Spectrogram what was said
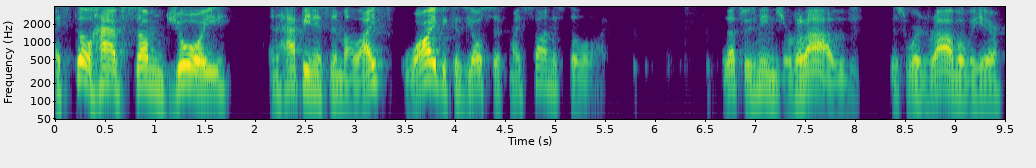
I still have some joy and happiness in my life. Why? Because Yosef, my son, is still alive. So that's what it means. Rav, this word Rav over here.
